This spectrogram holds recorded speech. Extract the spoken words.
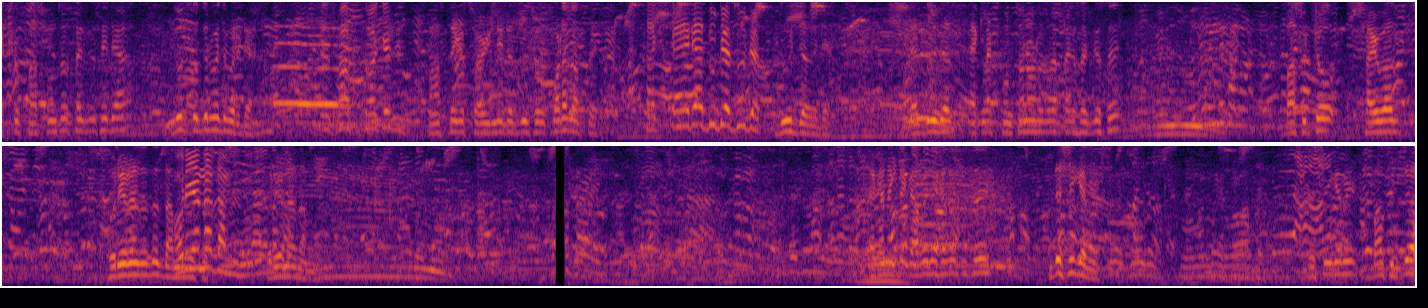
একশো পাঁচ পঞ্চাশ চাইতেছে এটা। দুধ কত পেতে পারে এটা? পাঁচ ছয় কেজি। পাঁচ থেকে ছয় লিটার দুশো কটা যাচ্ছে? এটা দুই এক লাখ পঞ্চান্ন হাজার টাকা চাইতেছে। বাসুটো সাইওয়াল হরিয়ানা জাতের দাম হরিয়ানা দামি হরিয়ানা দাম। এখানে একটা গাবে দেখা যাচ্ছে দেশি গাবে দেশি গাবে বাসুরটা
